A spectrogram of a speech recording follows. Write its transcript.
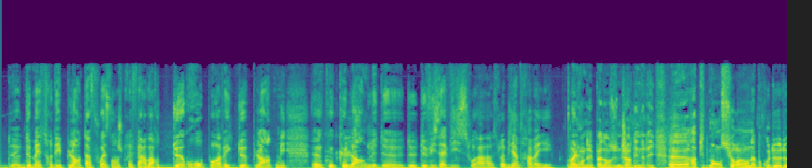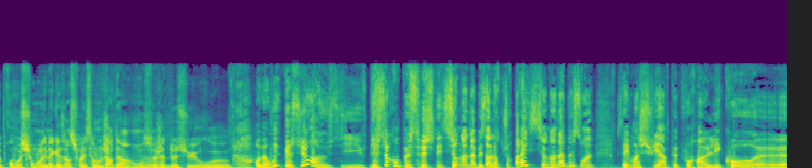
de mettre des plantes à foison, je préfère avoir deux gros pots avec deux plantes, mais euh, que, que l'angle de, de, de vis-à-vis soit soit bien travaillé. Voilà. On n'est pas dans une jardinerie. Rapidement, sur, on a beaucoup de, de, promotions dans les magasins sur les salons de jardin. On mmh. se jette dessus ou Oh ben oui, bien sûr. Si, bien sûr qu'on peut se jeter si on en a besoin. Alors toujours pareil, si on en a besoin. Vous savez, moi je suis un peu pour euh, l'éco, euh,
